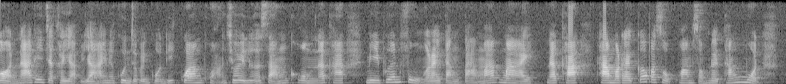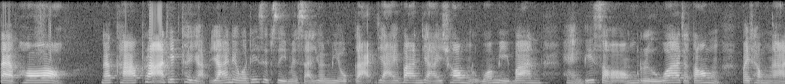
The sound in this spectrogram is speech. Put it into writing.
ก่อนหน้าที่จะขยับย้ายเนี่ยคุณจะเป็นคนที่กว้างขวางช่วยเหลือสังคมนะคะ มีเพื่อนฝูงอะไรต่างๆ มากมายนะคะทำอะไรก็ประสบความสำเร็จทั้งหมด แต่พอ นะคะ พระอาทิตย์ขยับย้ายในวันที่ 14 เมษายนมีโอกาสย้ายบ้านย้ายช่อง หรือว่ามีบ้านแห่งที่สองหรือว่าจะต้องไปทำงาน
